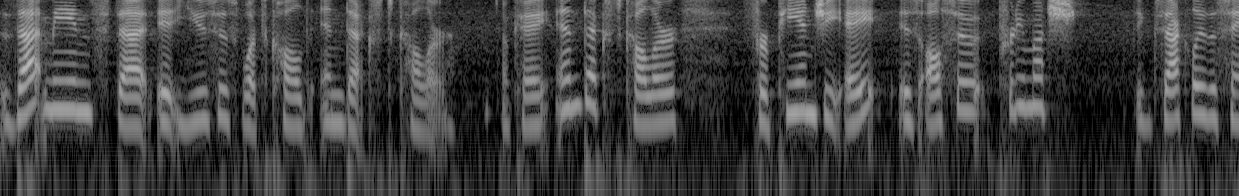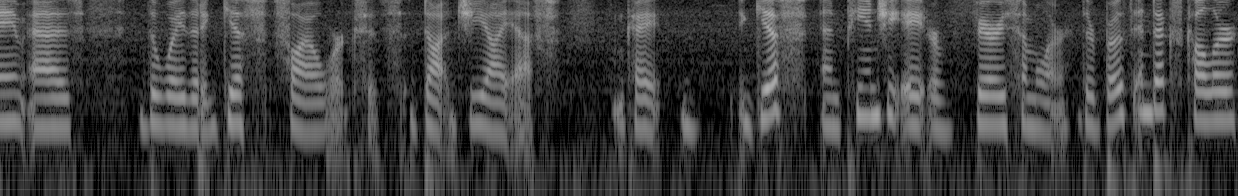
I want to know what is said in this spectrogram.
that means that it uses what's called indexed color. Okay, indexed color for PNG 8 is also pretty much exactly the same as the way that a GIF file works. It's .gif. Okay, GIF and PNG8 are very similar. They're both index color.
